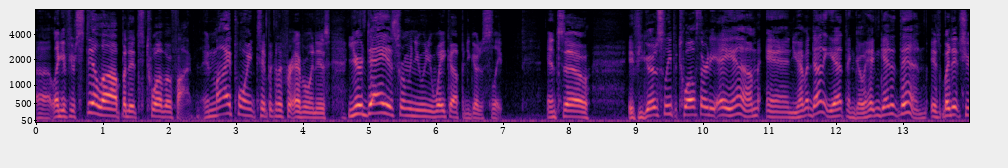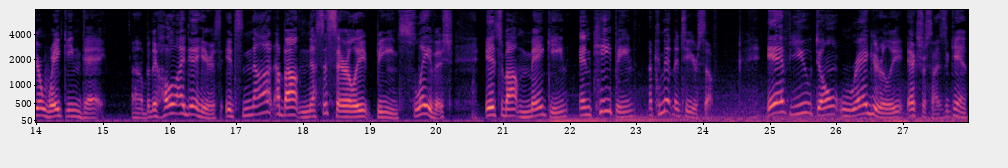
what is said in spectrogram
uh, like if you're still up but it's 12.05? And my point typically for everyone is your day is from when you, when you wake up and you go to sleep. And so if you go to sleep at 12:30 a.m. and you haven't done it yet, then go ahead and get it then. It's, but it's your waking day. Uh, but the whole idea here is it's not about necessarily being slavish, it's about making and keeping a commitment to yourself. If you don't regularly exercise, again,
